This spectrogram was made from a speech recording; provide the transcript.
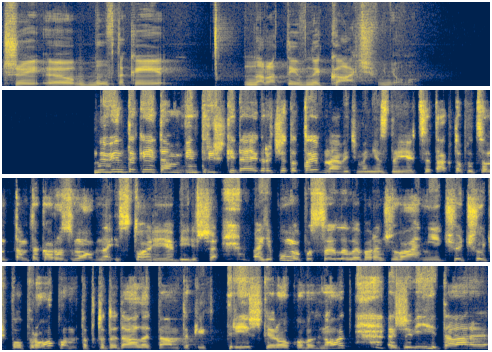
чи е, був такий наративний кач в ньому? Ну він такий там він трішки йде як речитатив, навіть мені здається, так. Тобто це там така розмовна історія більше, яку ми посилили в аранжуванні чуть-чуть поп-роком, тобто додали там таких трішки рокових нот, живі гітари,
